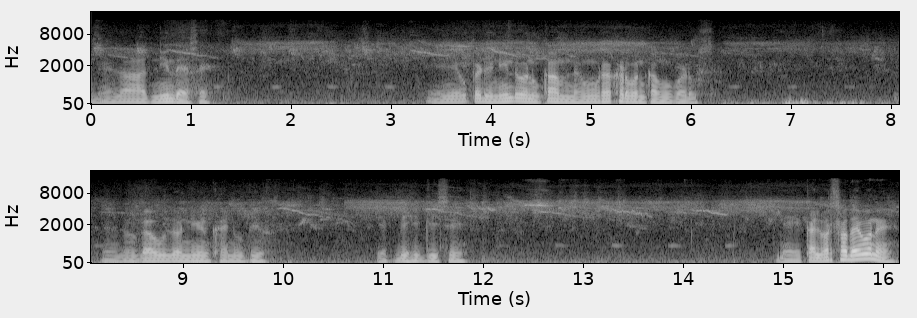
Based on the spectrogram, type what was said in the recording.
ને આ નીંદે છે. એ ઉપાડ્યું નીંદવાનું કામ ને હું રખડવાનું કામ ઉપાડું છું. જો ગાવું જો નીણ ખાઈને ઊભી એક બેસી ગઈ છે. ને કાલ વરસાદ આવ્યો ને,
